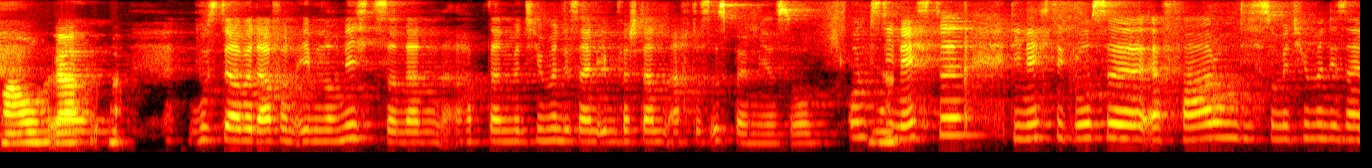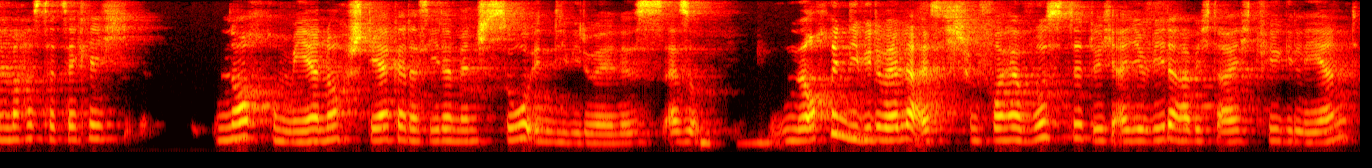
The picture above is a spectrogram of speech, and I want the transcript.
wow, ja. Ähm, wusste aber davon eben noch nichts, sondern habe dann mit Human Design eben verstanden, ach, das ist bei mir so. Und ja. die, nächste, die nächste große Erfahrung, die ich so mit Human Design mache, ist tatsächlich noch mehr, noch stärker, dass jeder Mensch so individuell ist. Also noch individueller, als ich schon vorher wusste. Durch Ayurveda habe ich da echt viel gelernt,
